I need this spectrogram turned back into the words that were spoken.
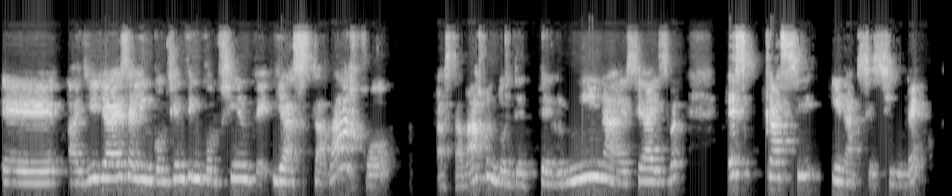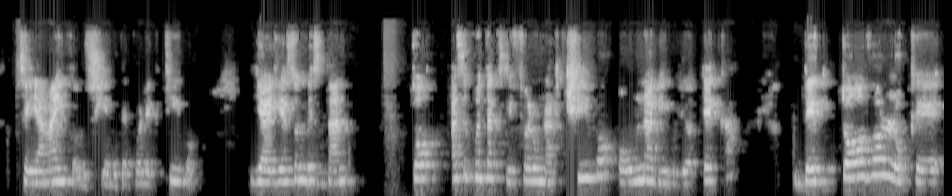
eh, allí ya es el inconsciente inconsciente y hasta abajo, hasta abajo en donde termina ese iceberg, es casi inaccesible, se llama inconsciente colectivo. Y ahí es donde están, todo, hace cuenta que si fuera un archivo o una biblioteca de todo lo que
